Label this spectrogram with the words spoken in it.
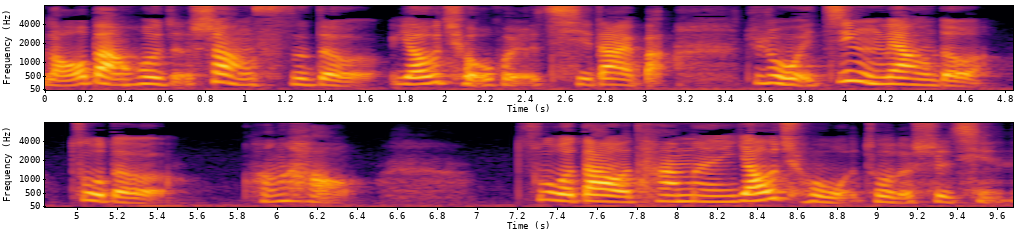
老板或者上司的要求或者期待吧，就是我尽量的做的。很好，做到他们要求我做的事情，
